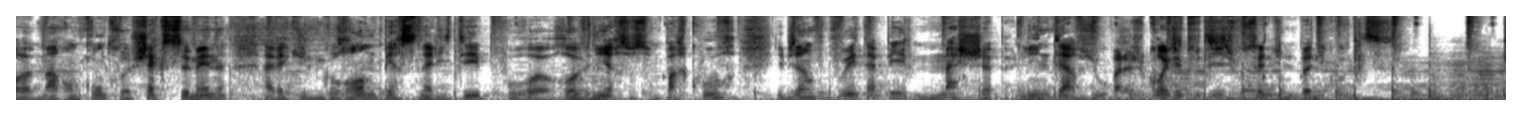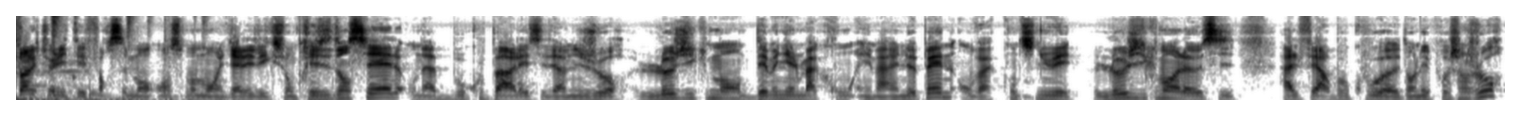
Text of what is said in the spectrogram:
euh, ma rencontre chaque semaine avec une grande personnalité pour euh, revenir sur son parcours, eh bien vous pouvez taper Mashup l'interview. Voilà, je crois que j'ai tout dit, je vous souhaite une bonne écoute. Dans l'actualité, forcément, en ce moment, il y a l'élection présidentielle. On a beaucoup parlé ces derniers jours, logiquement, d'Emmanuel Macron et Marine Le Pen. On va continuer, logiquement, là aussi, à le faire beaucoup euh, dans les prochains jours.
